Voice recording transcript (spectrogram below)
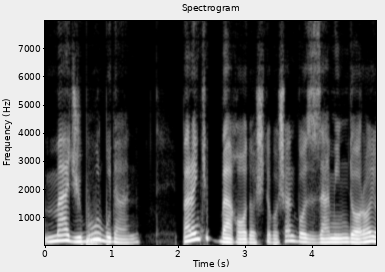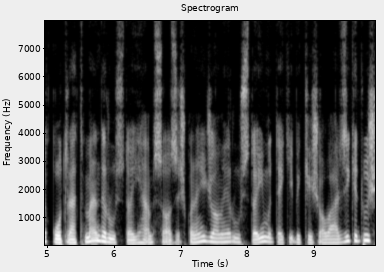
مجبور بودن برای اینکه بقا داشته باشن با زمیندارای قدرتمند روستایی هم سازش کنن. این جامعه روستایی متکی به کشاورزی که توش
